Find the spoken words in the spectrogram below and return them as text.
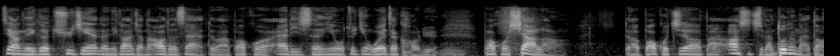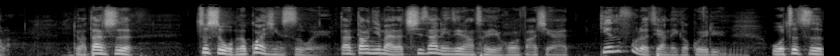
这样的一个区间的。你刚刚讲的奥德赛，对吧？包括艾力绅，因为我最近我也在考虑，包括夏朗，对吧？包括 G 二八，二十几万都能买到了，对吧？但是这是我们的惯性思维。但当你买了七三零这辆车以后，发现哎，颠覆了这样的一个规律。我这次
